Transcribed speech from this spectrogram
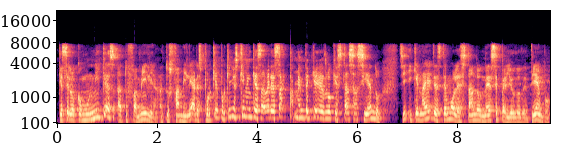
que se lo comuniques a tu familia, a tus familiares. ¿Por qué? Porque ellos tienen que saber exactamente qué es lo que estás haciendo y que nadie te esté molestando en ese periodo de tiempo.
